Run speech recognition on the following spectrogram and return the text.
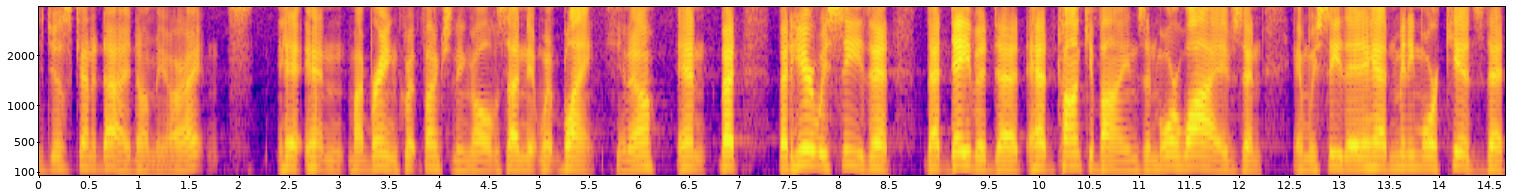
It just kind of died on me, all right? And my brain quit functioning all of a sudden. It went blank, you know? And but but here we see that that David uh, had concubines and more wives and and we see that he had many more kids that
